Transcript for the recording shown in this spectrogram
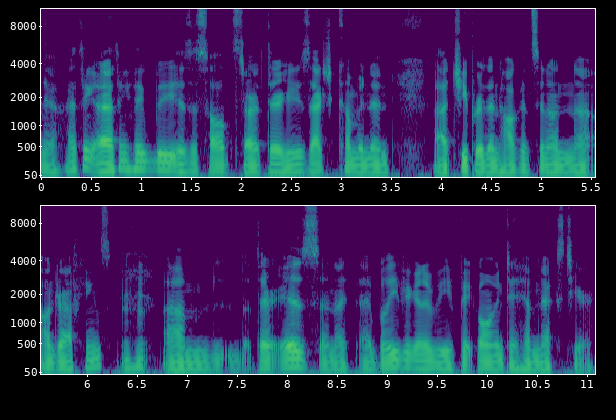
Yeah, I think I think Higbee is a solid start there. He's actually coming in uh, cheaper than Hockenson on uh, on DraftKings. Mm-hmm. Um, but there is, and I I believe you're going to be going to him next year.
